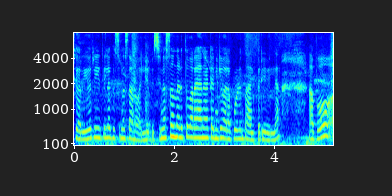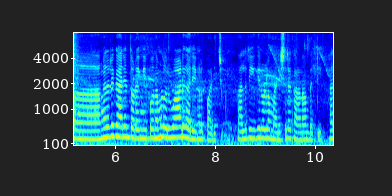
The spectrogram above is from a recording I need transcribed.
ചെറിയൊരു രീതിയിലെ ബിസിനസ്സാണ് വലിയ ബിസിനസ് എന്നെടുത്ത് പറയാനായിട്ട് എനിക്ക് പലപ്പോഴും താല്പര്യമില്ല. അപ്പോൾ അങ്ങനെ ഒരു കാര്യം തുടങ്ങിയപ്പോൾ നമ്മൾ ഒരുപാട് കാര്യങ്ങൾ പഠിച്ചു. പല രീതിയിലുള്ള മനുഷ്യരെ കാണാൻ പറ്റി. പല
